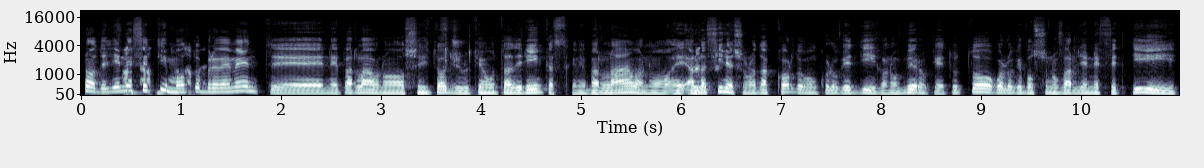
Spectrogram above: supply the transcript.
No, degli NFT molto brevemente ne parlavano, ho sentito oggi l'ultima puntata di Rincast che ne parlavano e alla fine sono d'accordo con quello che dicono, ovvero che tutto quello che possono fare gli NFT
